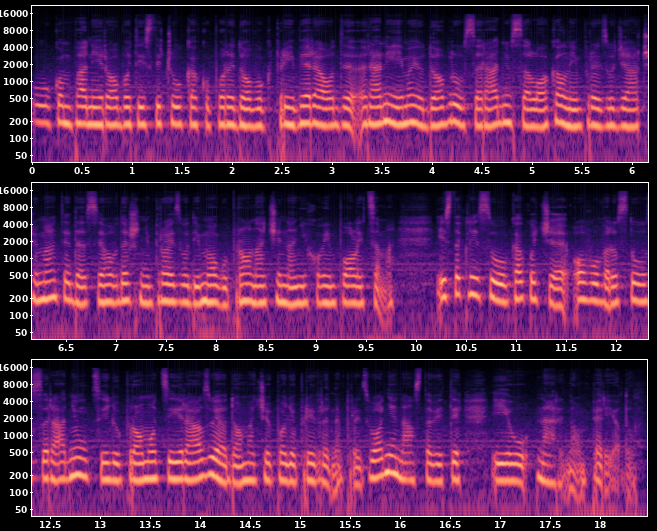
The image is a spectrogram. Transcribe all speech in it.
U kompaniji Robot ističu kako pored ovog primjera od ranije imaju dobru saradnju sa lokalnim proizvođačima te da se ovdašnji proizvodi mogu pronaći na njihovim policama. Istakli su kako će ovu vrstu saradnju u cilju promocije i razvoja domaće poljoprivredne proizvodnje nastaviti i u narednom periodu.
